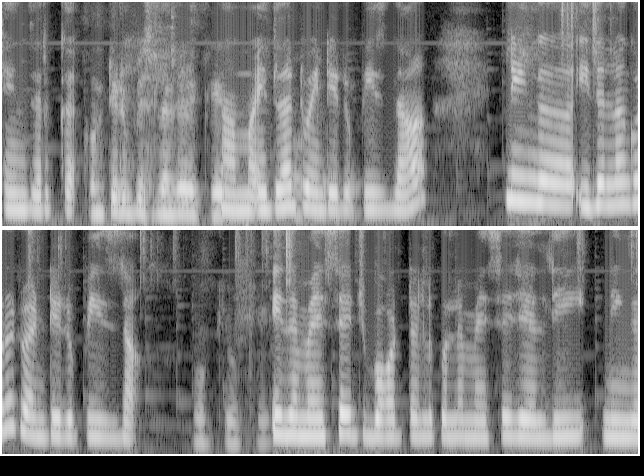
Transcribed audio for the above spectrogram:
செயின்ஸ் இருக்கு. டுவெண்ட்டி ருபீஸ்லேருந்தே இருக்குது ஆமா இதெல்லாம் டுவெண்ட்டி ருபீஸ் தான். நீங்க இதெல்லாம் கூட டுவெண்ட்டி ருபீஸ் தான். ஓகே ஓகே இது மெசேஜ் பாட்டிலுக்குள்ள மெசேஜ் எழுதி நீங்க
